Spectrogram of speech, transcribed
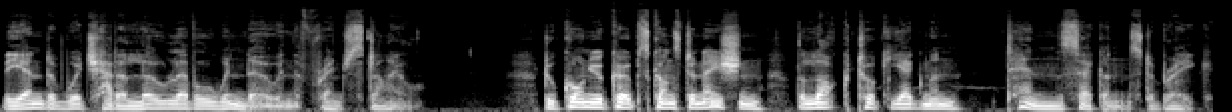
the end of which had a low level window in the French style. To Cornucope's consternation, the lock took Yeggman ten seconds to break.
